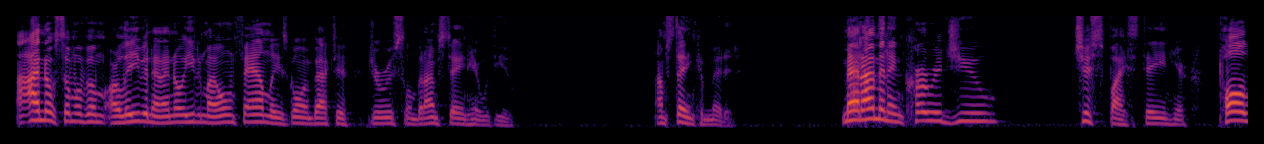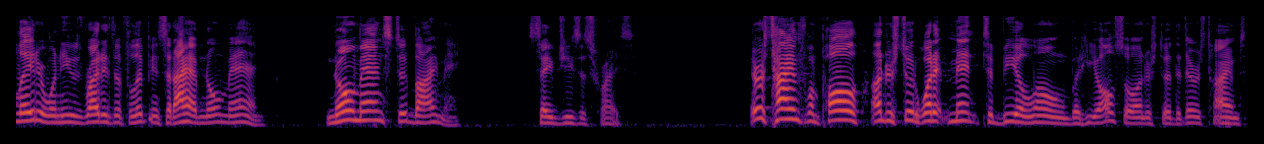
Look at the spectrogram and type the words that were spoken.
I know some of them are leaving, and I know even my own family is going back to Jerusalem, but I'm staying here with you. I'm staying committed. Man, I'm going to encourage you just by staying here. Paul later, when he was writing to the Philippians, said, I have no man, no man stood by me save Jesus Christ. There was times when Paul understood what it meant to be alone, but he also understood that there was times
